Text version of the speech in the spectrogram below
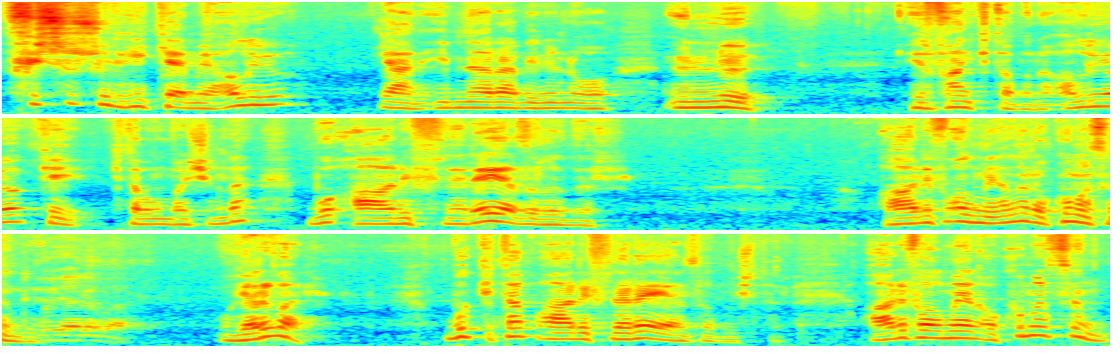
Füsusul Hikem'i alıyor. Yani İbn Arabi'nin o ünlü İrfan kitabını alıyor ki kitabın başında bu ariflere yazılıdır. Arif olmayanlar okumasın diyor. uyarı var. Uyarı var. Bu kitap ariflere yazılmıştır. Arif olmayan okumasın,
